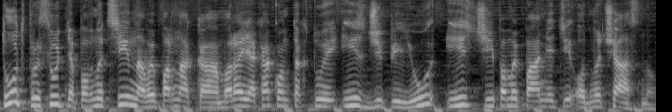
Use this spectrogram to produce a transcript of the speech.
Тут присутня повноцінна випарна камера, яка контактує із GPU і з чіпами пам'яті одночасно.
